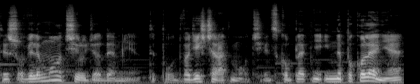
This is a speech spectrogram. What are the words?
Też o wiele młodsi ludzie ode mnie, typu 20 lat młodsi, więc kompletnie inne pokolenie.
